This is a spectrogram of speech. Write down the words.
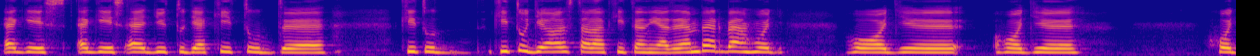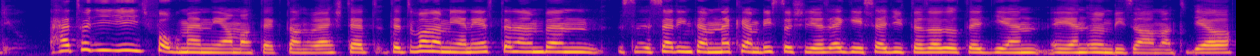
egész, egész együtt ugye ki tud ki, tud, ki tudja azt alakítani az emberben, hogy, hogy, hogy, hogy Hát, hogy így, így fog menni a matek tanulás. Tehát, tehát valamilyen értelemben szerintem nekem biztos, hogy az egész együtt az adott egy ilyen, ilyen önbizalmat. Ugye a,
